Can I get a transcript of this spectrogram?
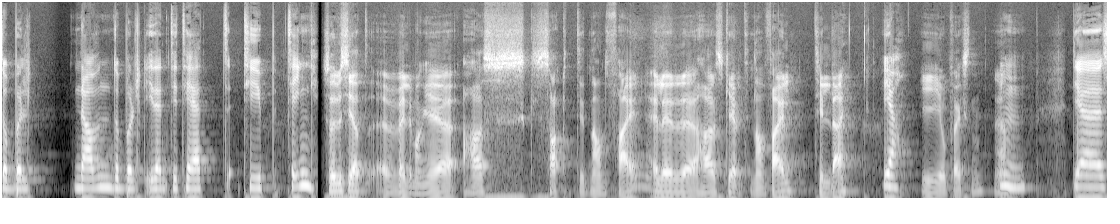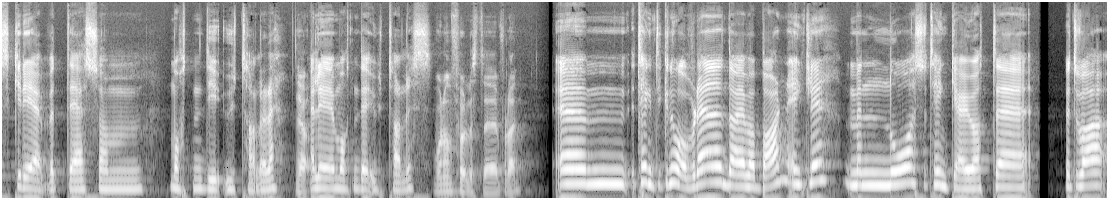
dobbeltnavn, dobbeltidentitet-type ting. Så det vil si at eh, veldig mange har sagt ditt navn feil, eller har skrevet ditt navn feil til deg Ja. i oppveksten? Ja. De har skrevet det som måten de uttaler det. Ja. Eller måten det uttales. Hvordan føles det for deg? Um, jeg tenkte ikke noe over det da jeg var barn, egentlig. Men nå så tenker jeg jo at eh, Vet du hva?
